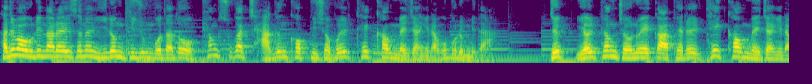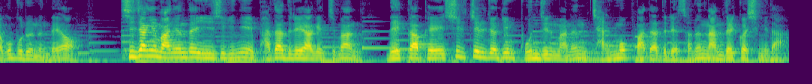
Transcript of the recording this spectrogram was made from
하지만 우리나라에서는 이런 기준보다도 평수가 작은 커피숍을 테이크아웃 매장이라고 부릅니다. 즉, 10평 전후의 카페를 테이크아웃 매장이라고 부르는데요. 시장에 만연된 인식이니 받아들여야겠지만 내 카페의 실질적인 본질만은 잘못 받아들여서는 안 될 것입니다.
